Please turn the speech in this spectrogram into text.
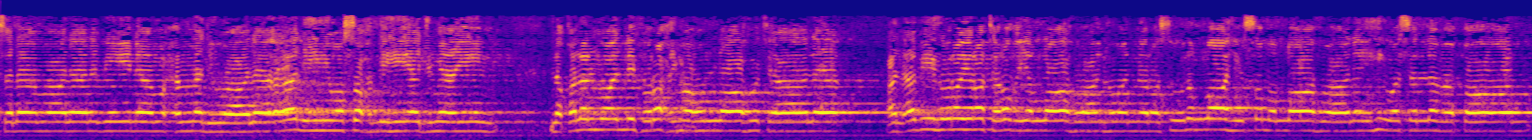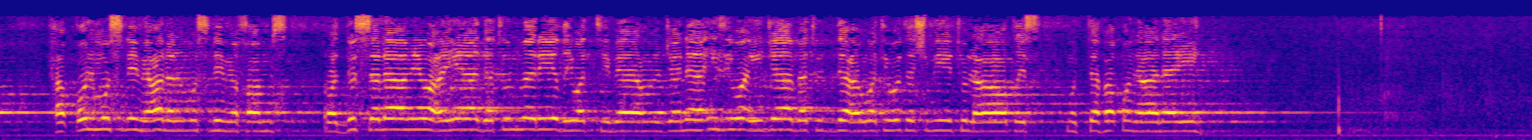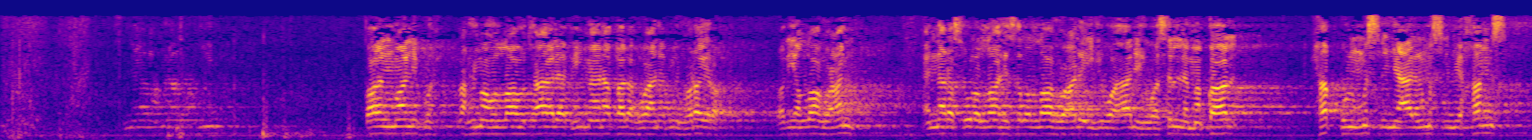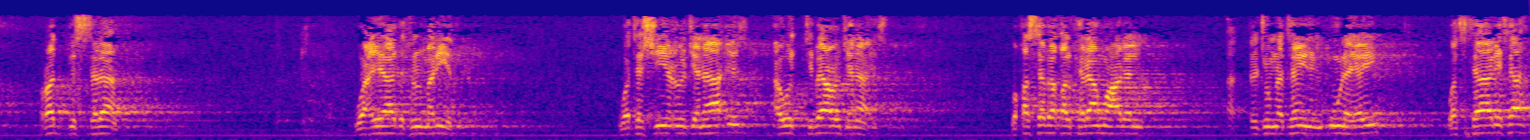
السلام على نبينا محمد وعلى آله وصحبه أجمعين. نقل المؤلف رحمه الله تعالى عن أبي هريرة رضي الله عنه أن رسول الله صلى الله عليه وسلم قال حق المسلم على المسلم خمس رد السلام وعيادة المريض واتباع الجنائز وإجابة الدعوة وتشميت العاطس. متفق عليه. قال المؤلف رحمه الله تعالى فيما نقله عن أبي هريرة رضي الله عنه أن رسول الله صلى الله عليه وآله وسلم قال حق المسلم على المسلم خمس رد السلام وعيادة المريض وتشييع الجنائز أو اتباع الجنائز. وقد سبق الكلام على الجملتين الأوليين والثالثة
